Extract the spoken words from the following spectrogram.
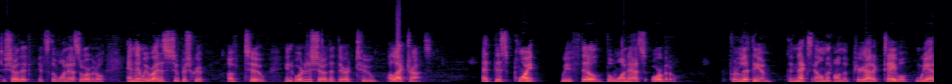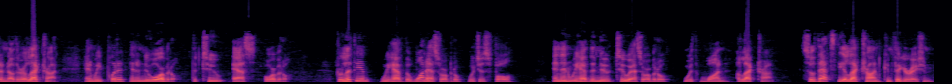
to show that it's the 1s orbital, and then we write a superscript of 2 in order to show that there are two electrons. At this point, we've filled the 1s orbital. For lithium, the next element on the periodic table, we add another electron, and we put it in a new orbital, the 2s orbital. For lithium, we have the 1s orbital, which is full, and then we have the new 2s orbital with one electron. So that's the electron configuration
